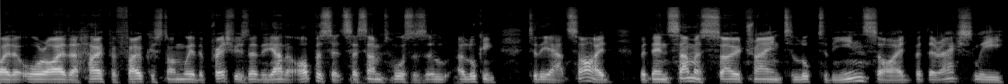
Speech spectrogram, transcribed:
either or either hyper focused on where the pressure is. They're the other opposite. So some horses are, are, looking to the outside, but then some are so trained to look to the inside, but they're actually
